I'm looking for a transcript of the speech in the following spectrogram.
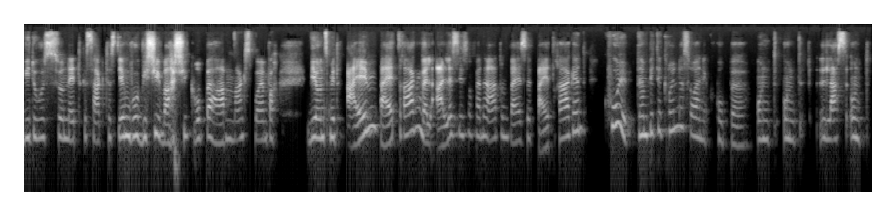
wie du es so nett gesagt hast, irgendwo Wischiwaschi-Gruppe haben magst, wo einfach wir uns mit allem beitragen, weil alles ist auf eine Art und Weise beitragend. Cool, dann bitte gründe so eine Gruppe und, und lass und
